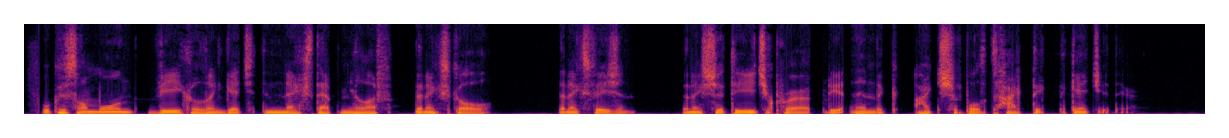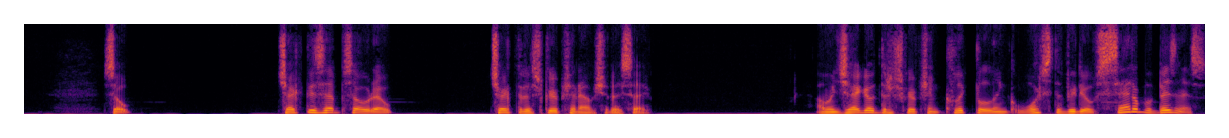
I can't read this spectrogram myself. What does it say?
Focus on one vehicle and get you the next step in your life, the next goal, the next vision, the next strategic priority, and then the actionable tactic to get you there. So, check this episode out. Check the description out, should I say? And when you check out the description, click the link, watch the video, set up a business.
